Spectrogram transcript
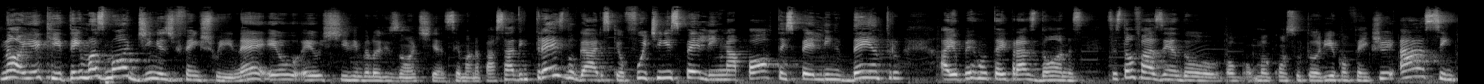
Não, e aqui tem umas modinhas de Feng Shui, né? Eu, eu estive em Belo Horizonte a semana passada, em três lugares que eu fui, tinha espelhinho na porta, espelhinho dentro. Aí eu perguntei para as donas vocês estão fazendo uma consultoria com Feng Shui? Ah, sim.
